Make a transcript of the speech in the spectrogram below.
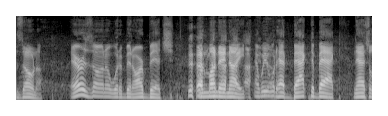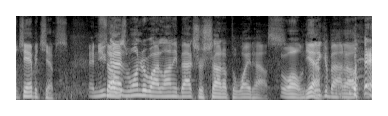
Zona. Arizona would have been our bitch on Monday night, and we would have had back to back national championships. And you So- guys wonder why Lonnie Baxter shot up the White House. Well, yeah. Think about Well,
